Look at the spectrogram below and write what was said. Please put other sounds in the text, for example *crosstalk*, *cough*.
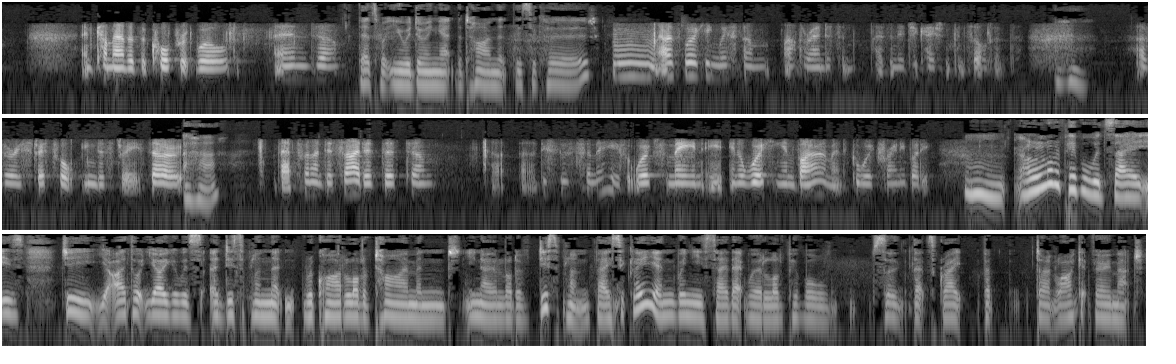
and come out of the corporate world. And uh, That's what you were doing at the time that this occurred. mm, I was working with um, Arthur Andersen as an education consultant. A very stressful industry. So Uh huh. that's when I decided that um, uh, uh, this was for me. If it worked for me in, in a working environment, it could work for anybody. Mm. A lot of people would say is, gee, I thought yoga was a discipline that required a lot of time and, you know, a lot of discipline, basically. And when you say that word, a lot of people, so that's great, but don't like it very much.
